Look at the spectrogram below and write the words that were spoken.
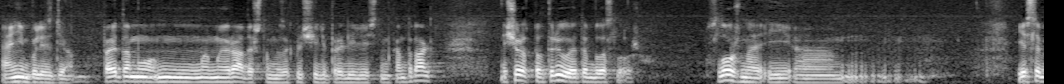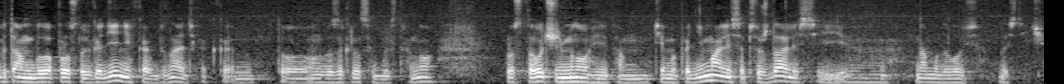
и они были сделаны. Поэтому мы, мы рады, что мы заключили, продлили с ним контракт. Еще раз повторю, это было сложно. Сложно и э, если бы там был вопрос только денег, как бы, знаете, как, э, то он бы закрылся быстро. Но просто очень многие там темы поднимались, обсуждались, и э, нам удалось достичь.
